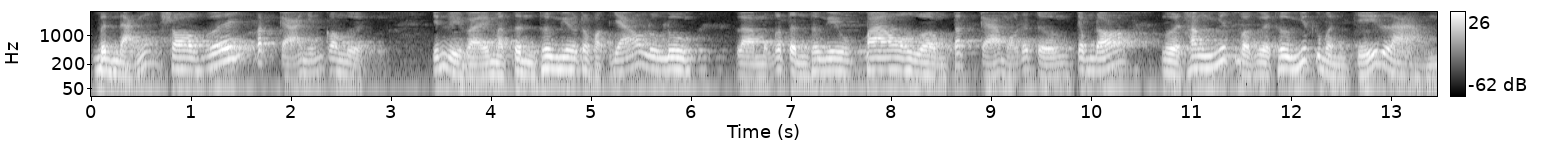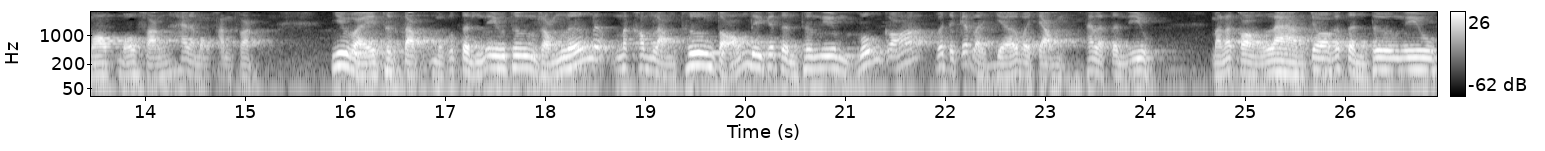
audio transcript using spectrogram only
bình đẳng so với tất cả những con người chính vì vậy mà tình thương yêu trong phật giáo luôn luôn là một cái tình thương yêu bao gồm tất cả mọi đối tượng. Trong đó, người thân nhất và người thương nhất của mình chỉ là một bộ phận hay là một thành phần. Như vậy, thực tập một cái tình yêu thương rộng lớn đó, nó không làm thương tổn đi cái tình thương yêu vốn có với tư cách là vợ và chồng hay là tình yêu, mà nó còn làm cho cái tình thương yêu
